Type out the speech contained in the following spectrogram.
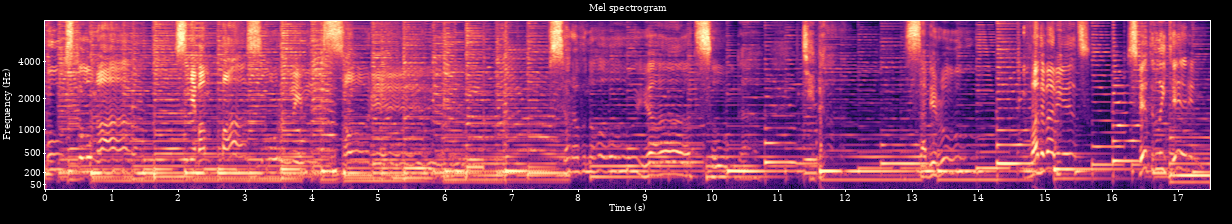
пусть луна с небом пасмурным ссорит. Все равно я отсюда тебя заберу. Во дворец Светлый терем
